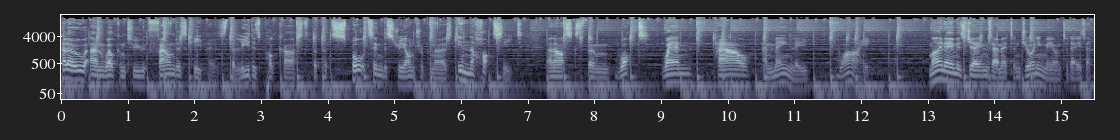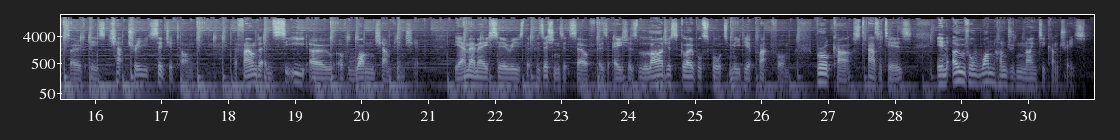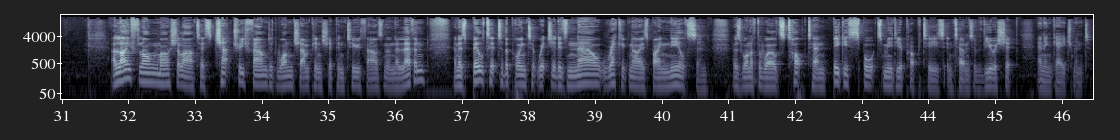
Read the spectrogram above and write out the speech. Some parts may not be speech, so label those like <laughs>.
Hello, and welcome to Founders Keepers, the leaders podcast that puts sports industry entrepreneurs in the hot seat and asks them what, when, how, and mainly why. My name is James Emmett, and joining me on today's episode is Chatri Sityodtong, the founder and CEO of One Championship, the MMA series that positions itself as Asia's largest global sports media platform, broadcast, as it is, in over 190 countries. A lifelong martial artist, Chatri founded One Championship in 2011 and has built it to the point at which it is now recognised by Nielsen as one of the world's top 10 biggest sports media properties in terms of viewership and engagement.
